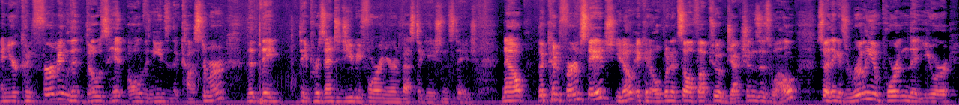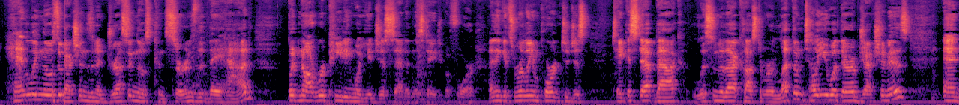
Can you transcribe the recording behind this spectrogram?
and you're confirming that those hit all the needs of the customer that they they presented you before in your investigation stage. Now, the confirm stage, you know, it can open itself up to objections as well. So I think it's really important that you're handling those objections and addressing those concerns that they had, but not repeating what you just said in the stage before. I think it's really important to just take a step back, listen to that customer, let them tell you what their objection is, and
